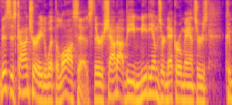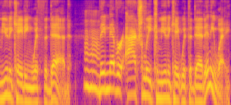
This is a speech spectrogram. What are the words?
This is contrary to what the law says. There shall not be mediums or necromancers communicating with the dead. They never actually communicate with the dead anyway.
